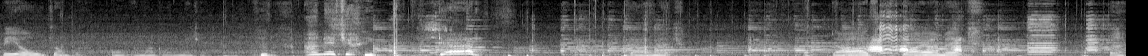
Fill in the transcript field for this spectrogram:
Bill Jumper. Oh, oh my god, I'm itching. I'm itching! Dad! Dad, I'm itch. Dad, why I'm? Eh.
